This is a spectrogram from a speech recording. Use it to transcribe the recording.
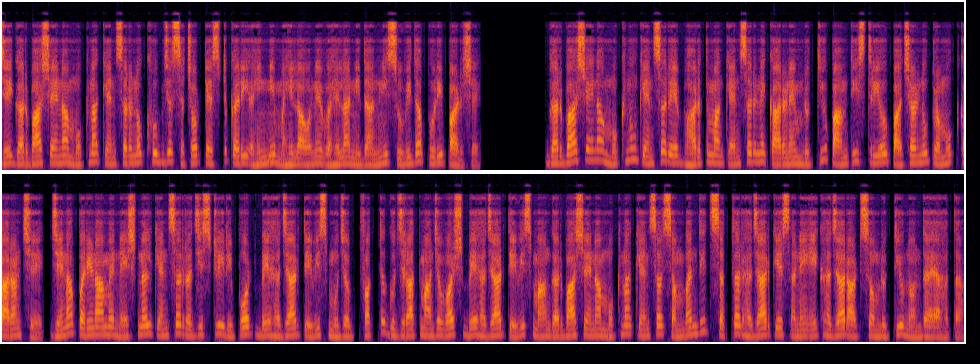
જે ગર્ભાશયના મુખના કેન્સરનો ખૂબ જ સચોટ ટેસ્ટ કરી અહીંની મહિલાઓને વહેલા નિદાનની સુવિધા પૂરી પાડશે. ગર્ભાશયના મુખનું કેન્સર એ ભારતમાં કેન્સરને કારણે મૃત્યુ પામતી સ્ત્રીઓ પાછળનું પ્રમુખ કારણ છે, જેના પરિણામે નેશનલ કેન્સર રજિસ્ટ્રી રિપોર્ટ બે હજાર તેવીસ મુજબ ફક્ત ગુજરાતમાં જ વર્ષ બે હજાર તેવીસમાં ગર્ભાશયના મુખના કેન્સર સંબંધિત સત્તર હજાર કેસ અને એક હજાર આઠસો મૃત્યુ નોંધાયા હતા.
